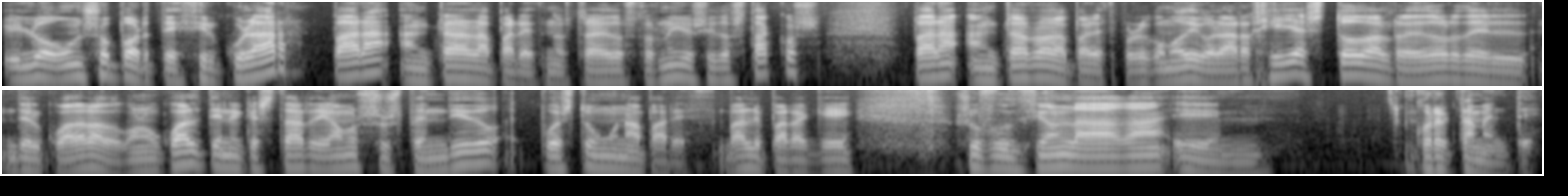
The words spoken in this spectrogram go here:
y luego un soporte circular para anclar a la pared. Nos trae dos tornillos y dos tacos para anclarlo a la pared, porque como digo, la rejilla es todo alrededor del, cuadrado, con lo cual tiene que estar, digamos, suspendido, puesto en una pared, ¿vale? Para que su función la haga eh, correctamente.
